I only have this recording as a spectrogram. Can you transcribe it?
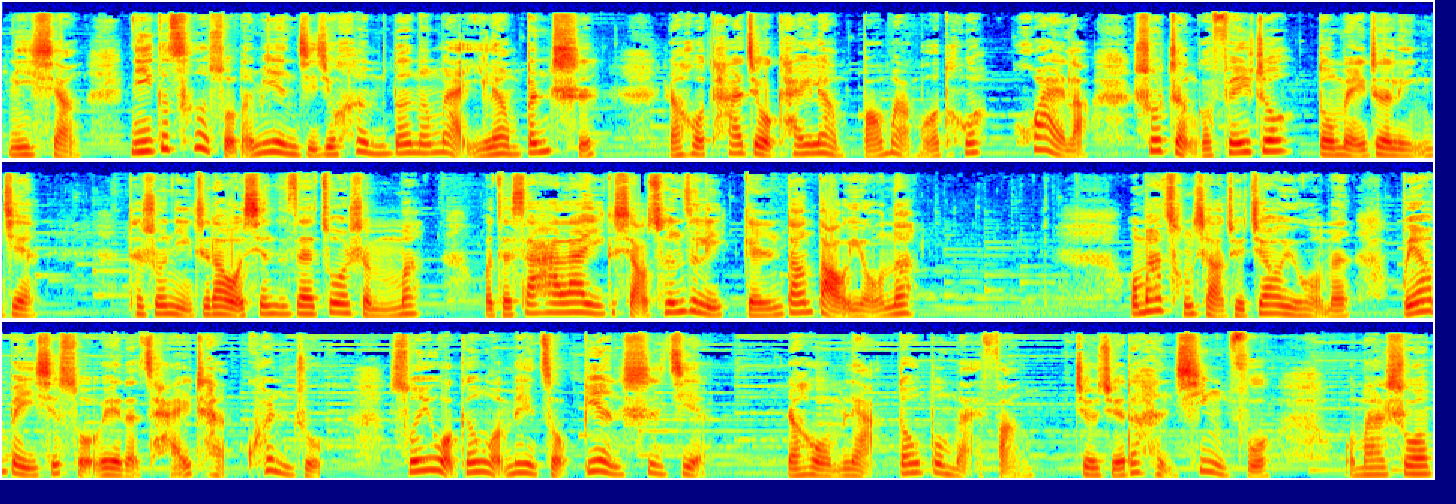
你想，你一个厕所的面积就恨不得能买一辆奔驰，然后他就开一辆宝马摩托，坏了，说整个非洲都没这零件。他说：“你知道我现在在做什么吗？我在撒哈拉一个小村子里给人当导游呢。”我妈从小就教育我们不要被一些所谓的财产困住，所以我跟我妹走遍世界，然后我们俩都不买房，就觉得很幸福。我妈说：“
